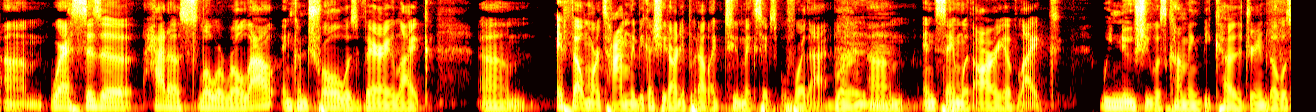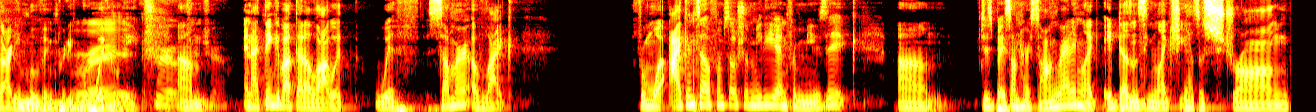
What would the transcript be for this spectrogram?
Um, whereas SZA had a slower rollout and Control was very like um, it felt more timely because she'd already put out like two mixtapes before that. Right. Um, and same with Ari of like we knew she was coming because Dreamville was already moving pretty Right. quickly. True, Um, true, true. and I think about that a lot with with Summer of like from what I can tell from social media and from music, um, just based on her songwriting, like it doesn't seem like she has a strong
